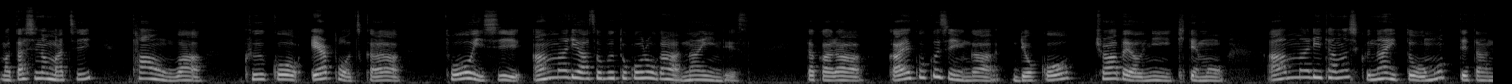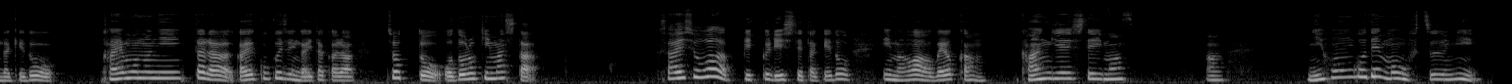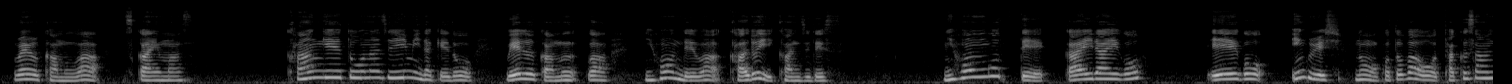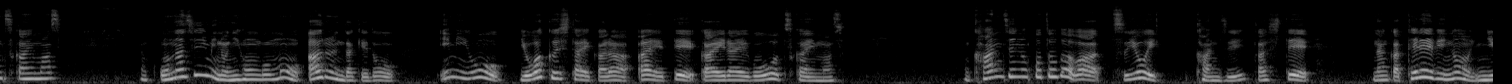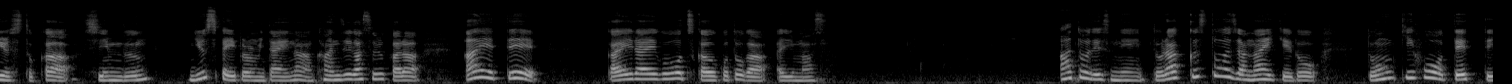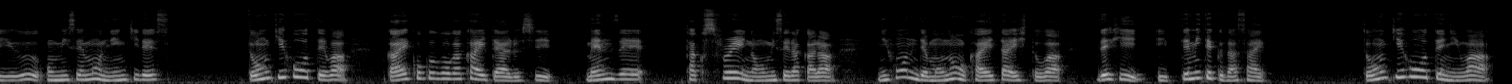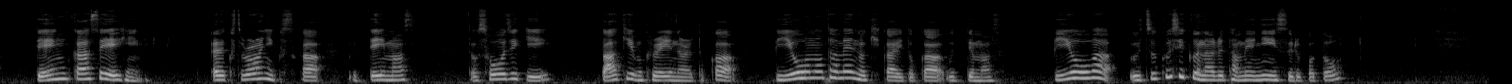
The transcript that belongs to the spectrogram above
私の町タウンは空港エアポートから遠いしあんまり遊ぶところがないんです。だから外国人が旅行トラベルに来てもあんまり楽しくないと思ってたんだけど買い物に行ったら外国人がいたからちょっと驚きました。最初はびっくりしてたけど今はウェルカム歓迎しています。あ日本語でも普通にウェルカムは使えます。歓迎と同じ意味だけどウェルカムは日本では軽い感じです。日本語って外来語英語 English の言葉をたくさん使います。同じ意味の日本語もあるんだけど意味を弱くしたいからあえて外来語を使います。漢字の言葉は強い感じがしてなんかテレビのニュースとか新聞ニュースペーパーみたいな感じがするからあえて外来語を使うことがあります。あとですねドラッグストアじゃないけどドン・キホーテっていうお店も人気です。ドン・キホーテは外国語が書いてあるし免税 tax free のお店だから日本で物を買いたい人はぜひ行ってみてください。ドン・キホーテには電化製品 electronics が売っています。掃除機 vacuum cleaner とか美容のための機械とか売ってます。美容は美しくなるためにすること。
